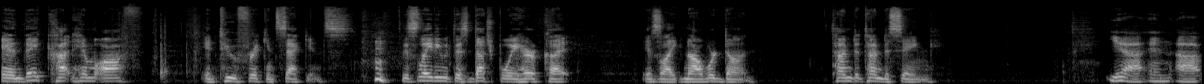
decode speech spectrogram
and they cut him off in two freaking seconds. this lady with this Dutch boy haircut is like, "Nah, we're done. Time to time to sing." Yeah, and uh,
